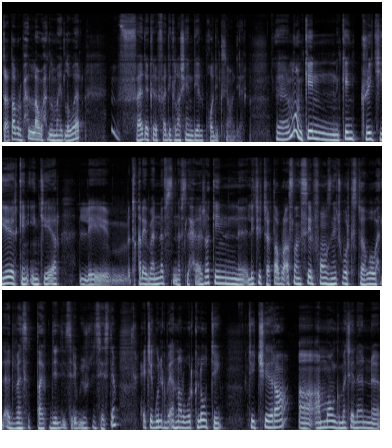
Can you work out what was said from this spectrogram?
تعتبر بحال واحد ال middleware في هذاك في هذيك la chaîne ديال ال production ديالك. المهم كاين three-tier كاين n-tier اللي تقريبا نفس نفس الحاجة. كاين اللي تعتبر أصلا cell phones network حتى هو واحد ال advanced type ديال distributed system حيت تيقول لك بأن ال workload تي تيت share ا among مثلا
